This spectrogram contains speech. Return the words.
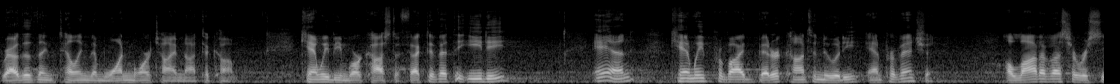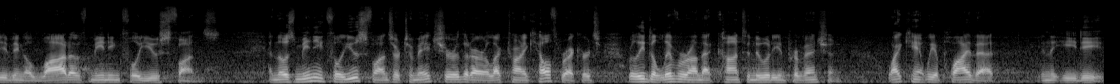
rather than telling them one more time not to come? Can we be more cost effective at the ED? And can we provide better continuity and prevention? A lot of us are receiving a lot of meaningful use funds. And those meaningful use funds are to make sure that our electronic health records really deliver on that continuity and prevention. Why can't we apply that in the ED.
